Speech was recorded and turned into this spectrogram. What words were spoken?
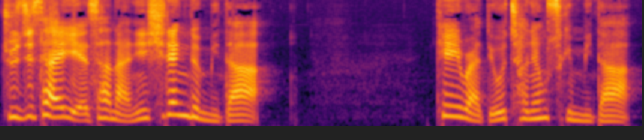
주지사의 예산안이 실행됩니다. K라디오 전영숙입니다.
